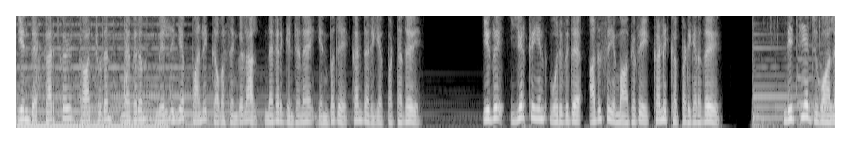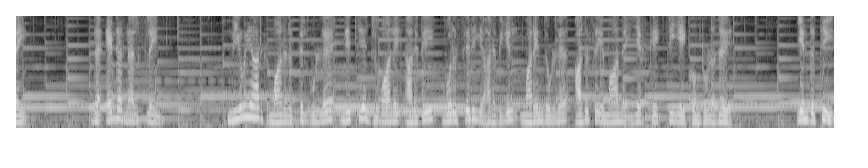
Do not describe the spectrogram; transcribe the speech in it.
இந்த கற்கள் காற்றுடன் நகரும் மெல்லிய பனி கவசங்களால் நகர்கின்றன என்பது கண்டறியப்பட்டது. இது இயற்கையின் ஒருவித அதிசயமாகவே கணிக்கப்படுகிறது. நித்திய ஜுவாலை த எட்டர்னல் ஃபிளேம் நியூயார்க் மாநிலத்தில் உள்ள நித்திய ஜுவாலை அருவி ஒரு சிறிய அருவியில் மறைந்துள்ள அதிசயமான இயற்கை தீயை கொண்டுள்ளது. இந்த தீ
